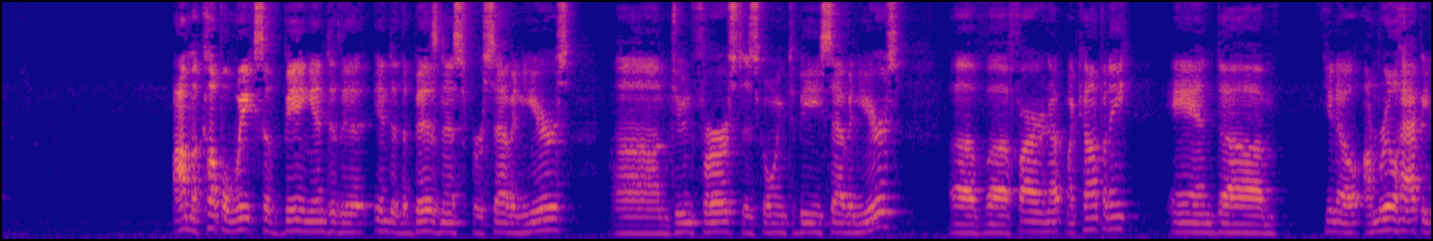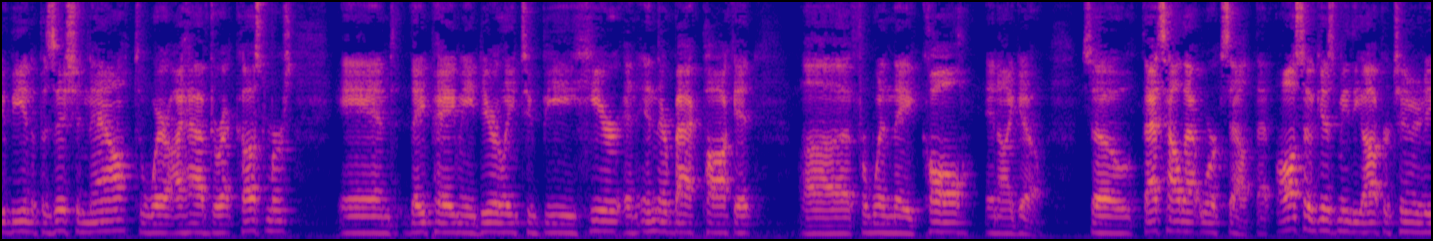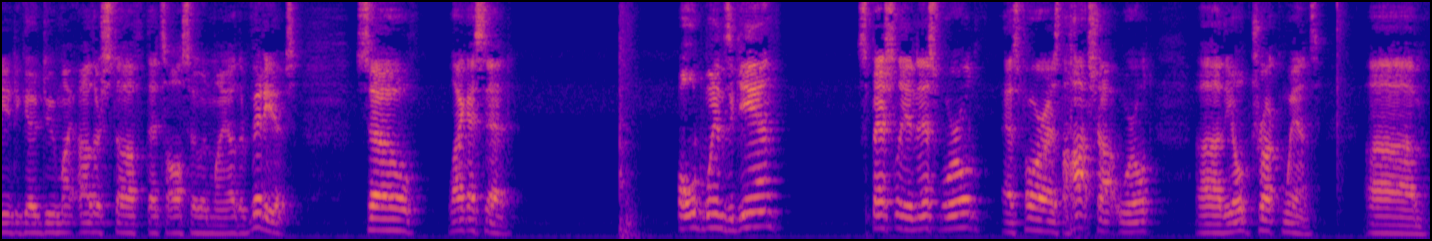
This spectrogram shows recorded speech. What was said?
I'm a couple weeks of being into the into the business for seven years. Um, June 1st is going to be seven years of uh, firing up my company, and um, you know I'm real happy to be in the position now to where I have direct customers, and they pay me dearly to be here and in their back pocket uh, for when they call and I go. So that's how that works out. That also gives me the opportunity to go do my other stuff that's also in my other videos. So, like I said, old wins again, especially in this world. As far as the hotshot world, uh, the old truck wins. Um,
